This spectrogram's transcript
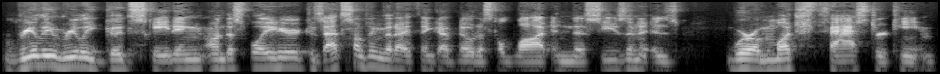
really, really good skating on display here because that's something that I think I've noticed a lot in this season is we're a much faster team.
